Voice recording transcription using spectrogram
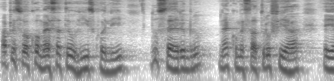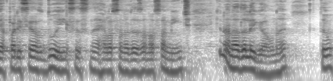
a pessoa começa a ter o risco ali do cérebro né, começar a atrofiar e aparecer as doenças né, relacionadas à nossa mente, que não é nada legal, né? Então,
